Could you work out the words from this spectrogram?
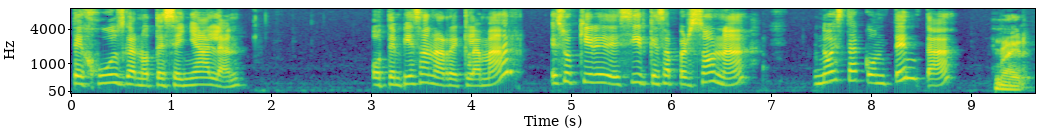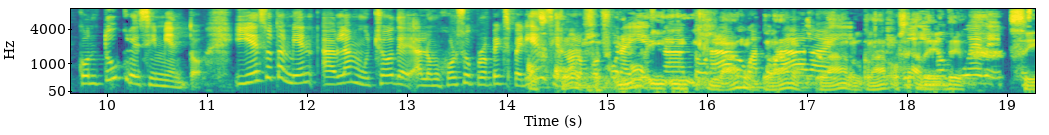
te juzgan o te señalan o te empiezan a reclamar, eso quiere decir que esa persona no está contenta con tu crecimiento. Y eso también habla mucho de a lo mejor su propia experiencia, ¿no? A lo mejor por ahí está atorado o atorada. Claro, claro, O sea, de, sí,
